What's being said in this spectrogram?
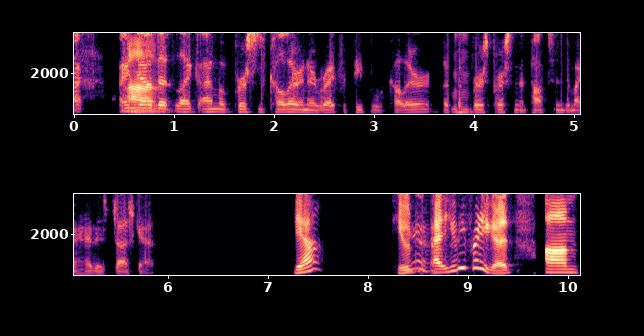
I know um, that like I'm a person of color and I write for people of color, but the Mhm. first person that pops into my head is Josh Gad. Yeah, he would. Yeah. uh, He'd be pretty good. Um,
